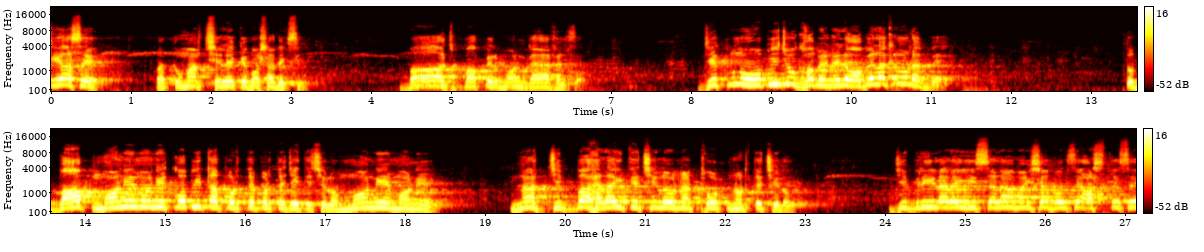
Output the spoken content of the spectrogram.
কে আছে? তোমার ছেলেকে বসা দেখছি। বাজ বাপের মন গায়া ফেলছে। যে কোনো অভিযোগ হবে, নাইলে অবেলা কেন ডাকবে? তো বাপ মনে মনে কবিতা পড়তে পড়তে যাইতেছিল, মনে মনে। না জিব্বা হেলাইতে ছিল না ঠোঁট নড়তে ছিল জিবরিল আলাইহিসালাম আইসা বলছে, আসতেছে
